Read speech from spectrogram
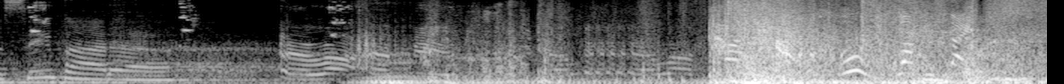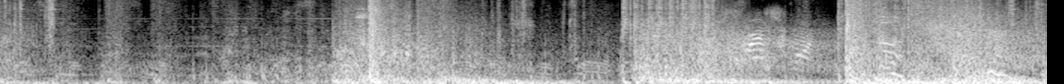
assim, para. Ooh, blocking sight. Fresh one.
